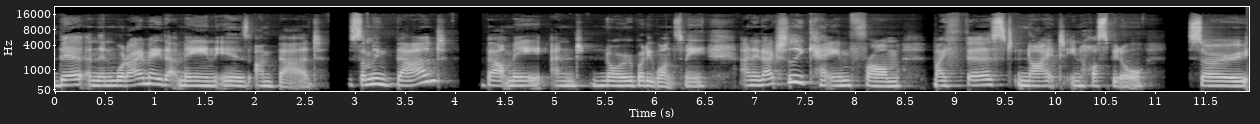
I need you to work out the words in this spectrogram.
there and then what I made that mean is I'm bad. Something bad about me and nobody wants me. And it actually came from my first night in hospital. So,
